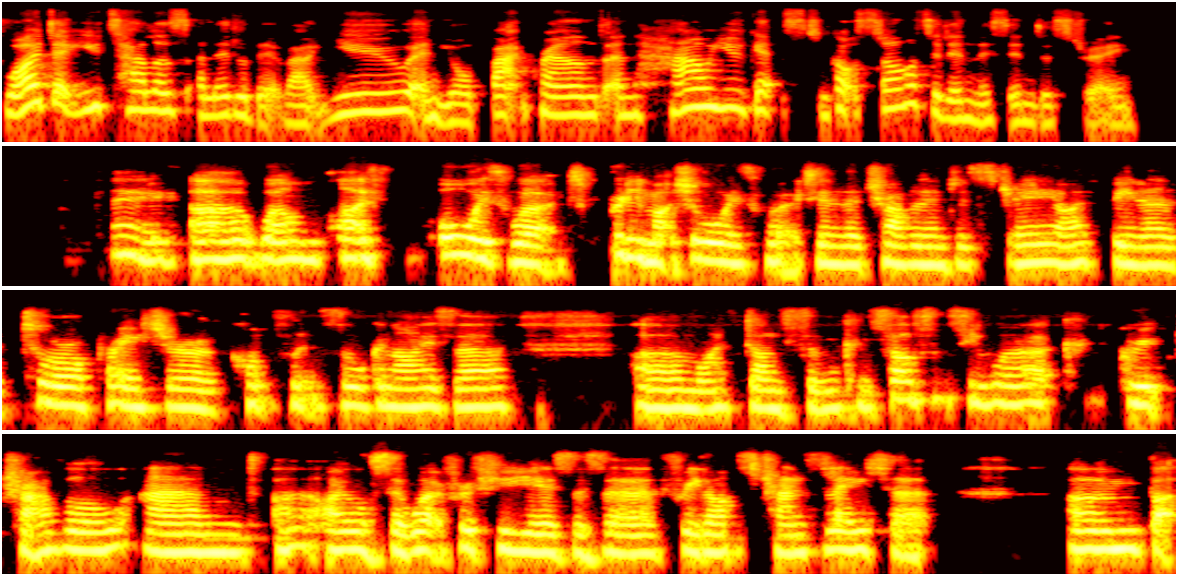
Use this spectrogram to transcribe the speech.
why don't you tell us a little bit about you and your background and how you get got started in this industry? Okay. Uh, well, I've always worked, pretty much always worked in the travel industry. I've been a tour operator, a conference organizer. Um, I've done some consultancy work, group travel, and uh, I also worked for a few years as a freelance translator. Um, but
